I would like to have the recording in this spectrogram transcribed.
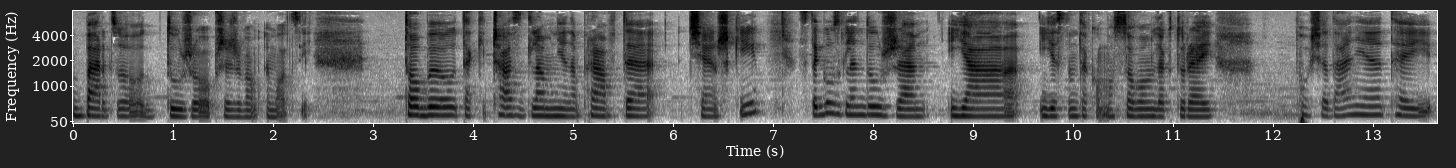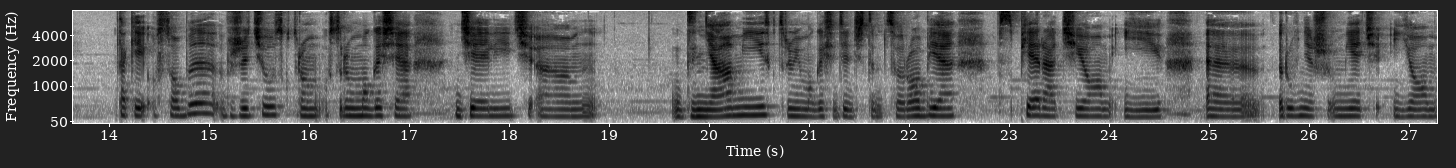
bardzo dużo przeżywam emocji. To był taki czas dla mnie naprawdę ciężki, z tego względu, że ja jestem taką osobą, dla której posiadanie tej takiej osoby w życiu, z, którą, z którym mogę się dzielić um, dniami, z którymi mogę się dzielić tym, co robię, wspierać ją i e, również mieć ją,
